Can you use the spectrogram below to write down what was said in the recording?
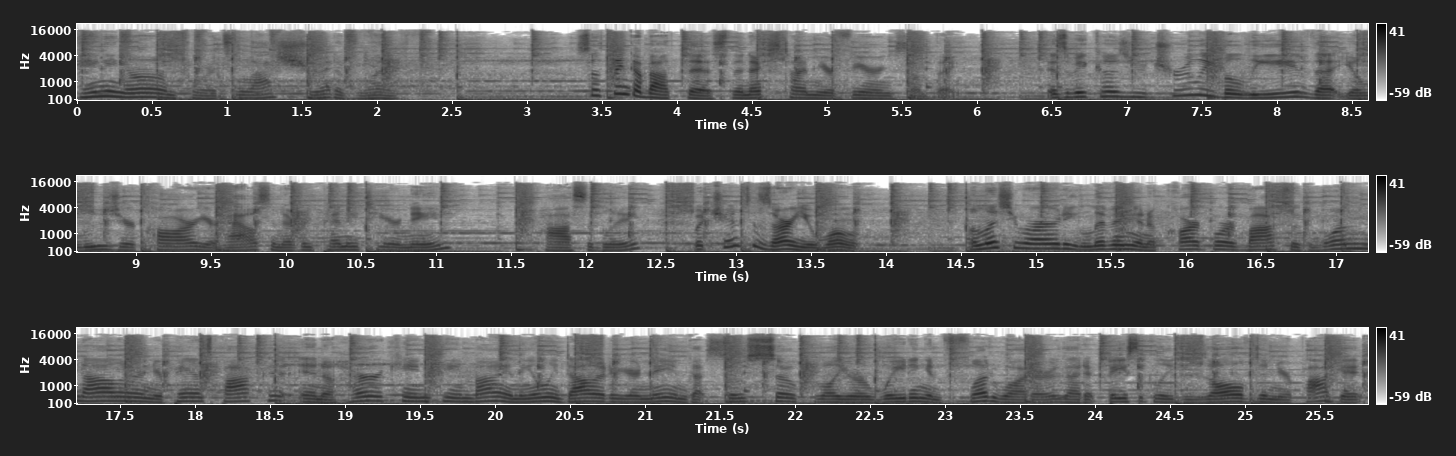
hanging on for its last shred of life. So think about this the next time you're fearing something. Is it because you truly believe that you'll lose your car, your house, and every penny to your name? Possibly but chances are you won't. Unless you're already living in a cardboard box with one dollar in your pants pocket and a hurricane came by and the only dollar to your name got so soaked while you were waiting in floodwater that it basically dissolved in your pocket,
